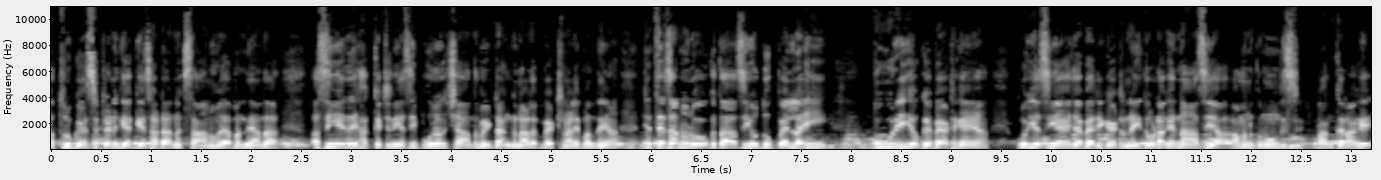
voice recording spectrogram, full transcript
ਅਥਰੂ ਗੈਸ ਸਿੱਟਣਗੇ, ਅੱਗੇ ਸਾਡਾ ਨੁਕਸਾਨ ਹੋਇਆ ਬੰਦਿਆਂ ਦਾ। ਅਸੀਂ ਇਹਦੇ ਹੱਕ 'ਚ ਨਹੀਂ, ਅਸੀਂ ਪੂਰਨ ਸ਼ਾਂਤਮਈ ਢੰਗ ਨਾਲ ਬੈਠਣ ਵਾਲੇ ਬੰਦੇ ਆ ਜਿੱਥੇ ਸਾਨੂੰ ਰੋਕਤਾ ਅਸੀਂ ਉਦੋਂ ਪਹਿਲਾਂ ਹੀ ਦੂਰ ਹੀ ਹੋ ਕੇ ਬੈਠ ਗਏ ਆ ਕੋਈ ਅਸੀਂ ਇਹੋ ਜਿਹਾ ਬੈਰੀਕੇਡ ਨਹੀਂ ਤੋੜਾਂਗੇ, ਨਾ ਅਸੀਂ ਅਮਨ ਕਾਨੂੰਨ ਦੀ ਭੰਗ ਕਰਾਂਗੇ।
